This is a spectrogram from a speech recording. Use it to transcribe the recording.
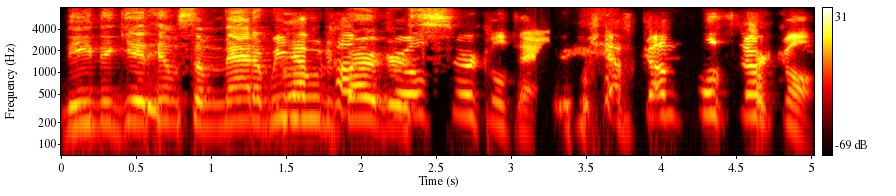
Need to get him some Matter we have come burgers. Full circle, day. We have come full circle.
